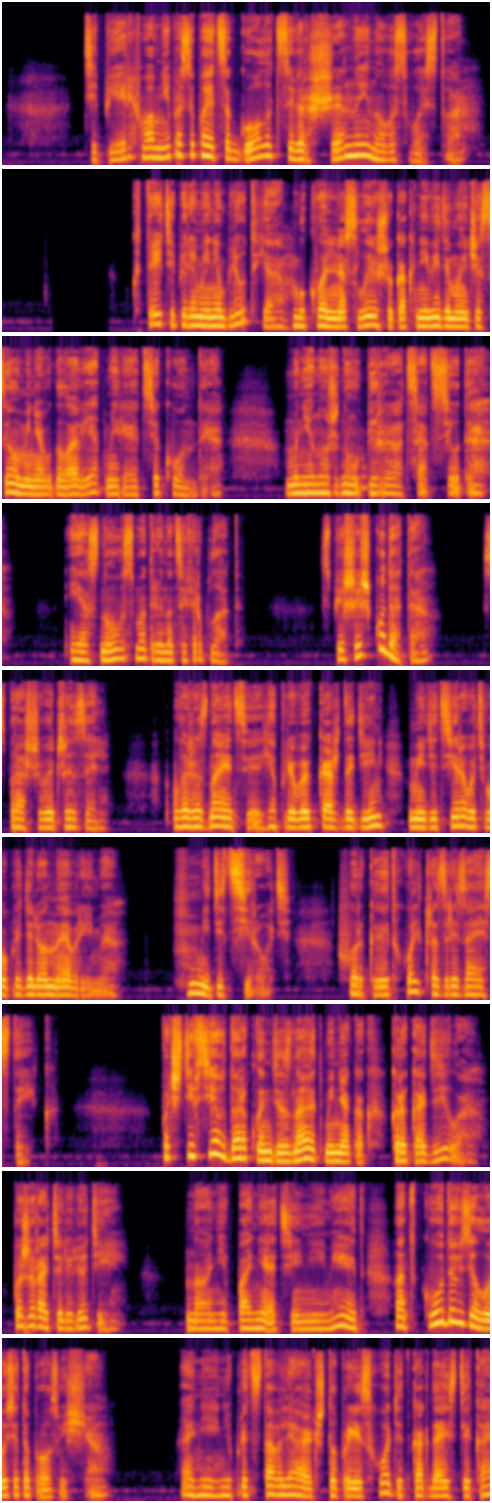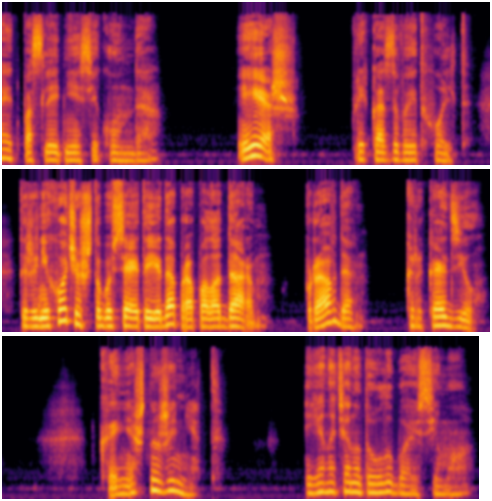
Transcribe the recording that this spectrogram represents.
Теперь во мне просыпается голод совершенно иного свойства. К третьей перемене блюд я буквально слышу, как невидимые часы у меня в голове отмеряют секунды. Мне нужно убираться отсюда. Я снова смотрю на циферблат. «Спешишь куда-то?» — спрашивает Жизель. «Вы же знаете, я привык каждый день медитировать в определенное время». «Медитировать», — фыркает Хольт, разрезая стейк. Почти все в Даркленде знают меня как крокодила, пожирателя людей. Но они понятия не имеют, откуда взялось это прозвище. Они не представляют, что происходит, когда истекает последняя секунда. «Ешь», — приказывает Хольт. «Ты же не хочешь, чтобы вся эта еда пропала даром? Правда, крокодил?» «Конечно же нет». Я натянуто улыбаюсь ему.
